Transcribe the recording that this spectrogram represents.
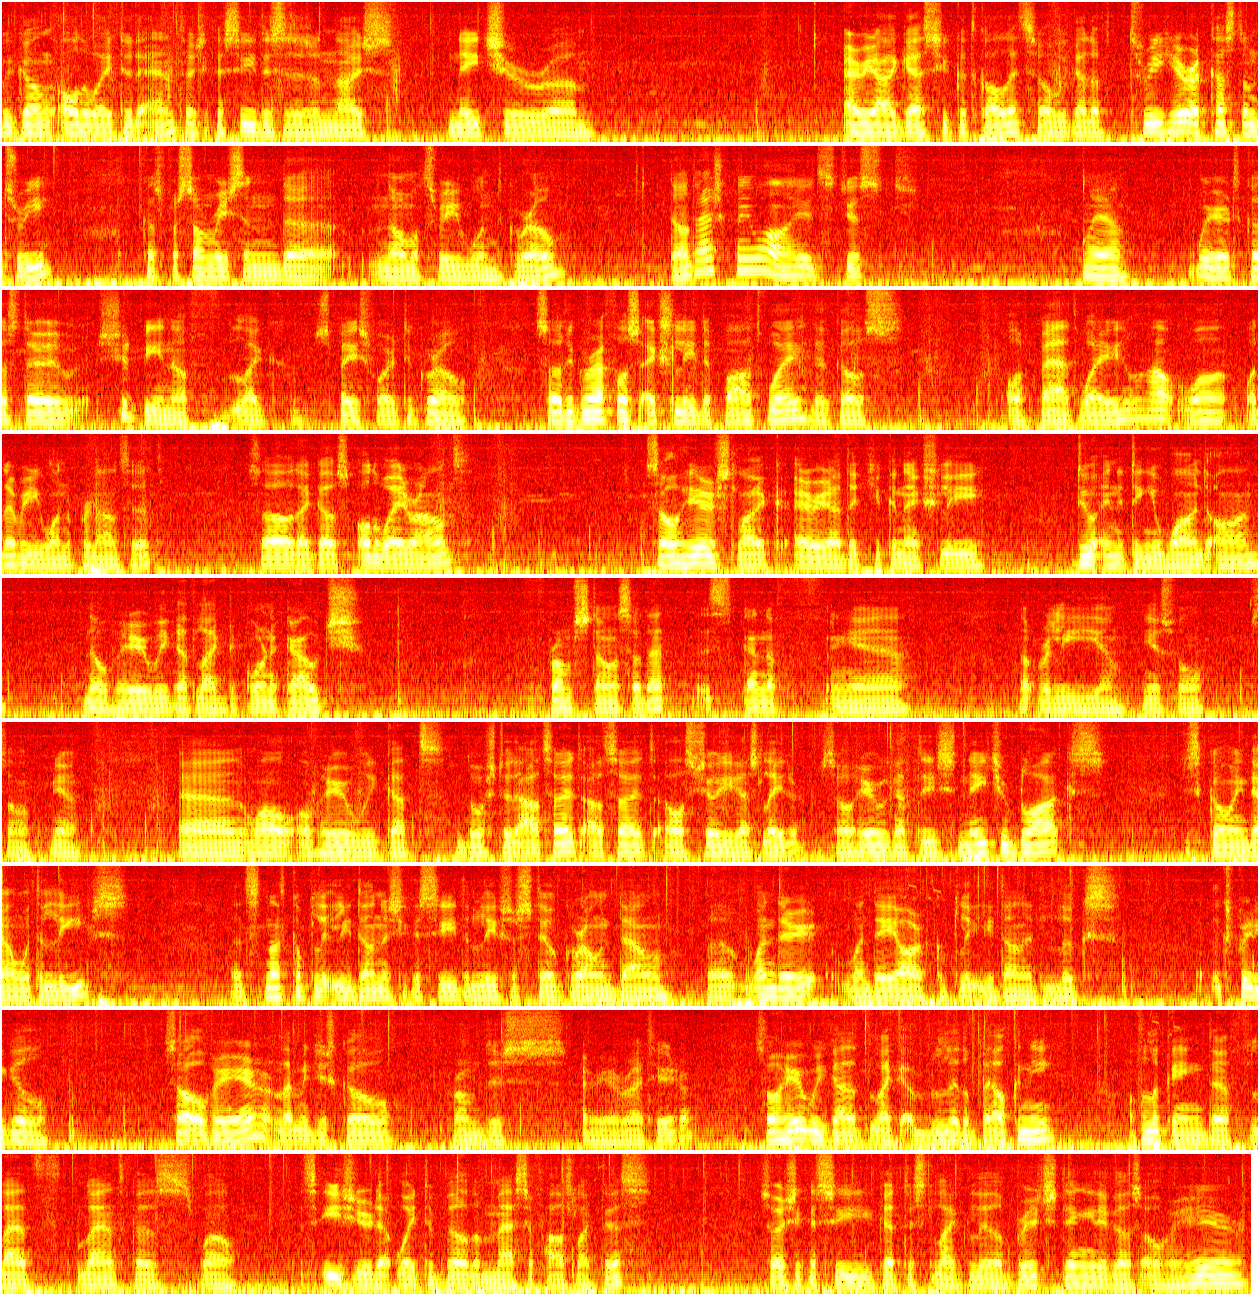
we're going all the way to the end. As you can see, this is a nice nature um, area, I guess you could call it. So we got a tree here, a custom tree, because for some reason the normal tree wouldn't grow. Don't ask me why, it's just, yeah, weird, because there should be enough, like, space for it to grow. So the graph was actually the pathway that goes, or pathway, how, wha whatever you want to pronounce it. So that goes all the way around. So here's like area that you can actually do anything you want on. And over here we got like the corner couch from stone, so that is kind of yeah, not really um, useful. So yeah. And well, over here we got doors to the outside. Outside I'll show you guys later. So here we got these nature blocks, just going down with the leaves. It's not completely done, as you can see. The leaves are still growing down, but when they when they are completely done, it looks it looks pretty good So over here, let me just go from this area right here. So here we got like a little balcony overlooking the flat land, cause well, it's easier that way to build a massive house like this. So as you can see, you got this like little bridge thingy that goes over here,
